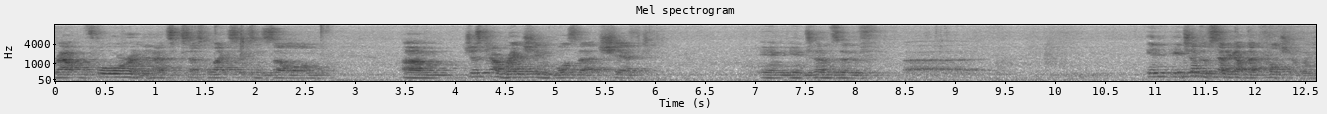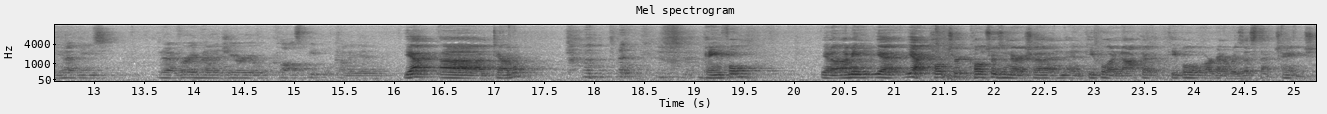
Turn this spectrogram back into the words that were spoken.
route before and had successful exits and so on. Um, just how wrenching was that shift in, in terms of uh, in, in terms of setting up that culture when you had these you know, very managerial class people coming in? Yeah, uh, terrible. painful. You know, I mean, yeah, yeah. Culture, culture is inertia, and, and people are not gonna, People are going to resist that change,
